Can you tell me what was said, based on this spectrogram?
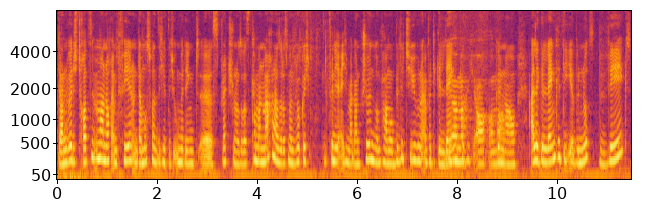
dann würde ich trotzdem immer noch empfehlen, und da muss man sich jetzt nicht unbedingt äh, stretchen oder sowas, kann man machen, also dass man wirklich, finde ich eigentlich immer ganz schön, so ein paar Mobility-Übungen, einfach die Gelenke. Ja, mache ich auch immer. Genau. Alle Gelenke, die ihr benutzt, bewegt,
